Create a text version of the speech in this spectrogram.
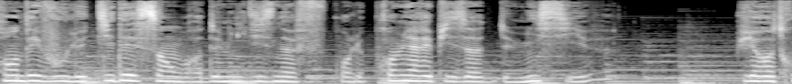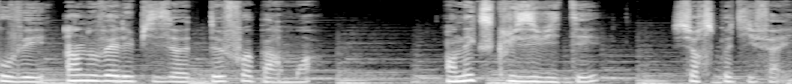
Rendez-vous le 10 décembre 2019 pour le premier épisode de Missive, puis retrouvez un nouvel épisode deux fois par mois, en exclusivité sur Spotify.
